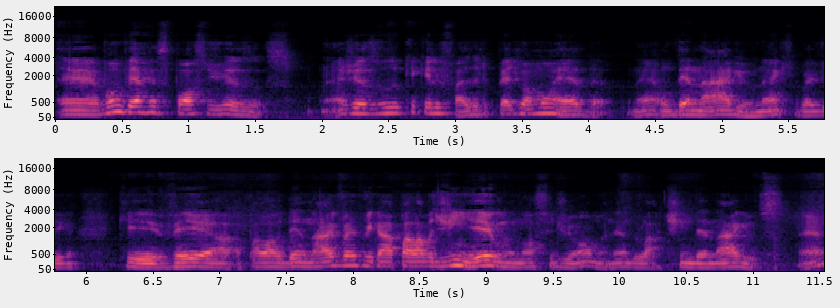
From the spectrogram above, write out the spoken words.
É, vamos ver a resposta de Jesus. Né? Jesus, o que, que ele faz? Ele pede uma moeda, né? um denário, né? que vai vir, que vê a palavra denário vai virar a palavra dinheiro no nosso idioma, né? do latim denarius. Né?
